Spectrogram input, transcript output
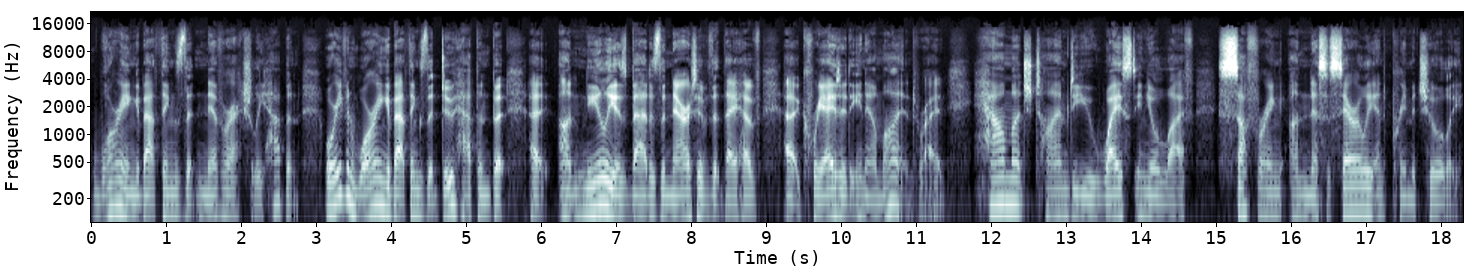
worrying about things that never actually happen, or even worrying about things that do happen but uh, aren't nearly as bad as the narrative that they have uh, created in our mind, right? How much time do you waste in your life suffering unnecessarily and prematurely?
